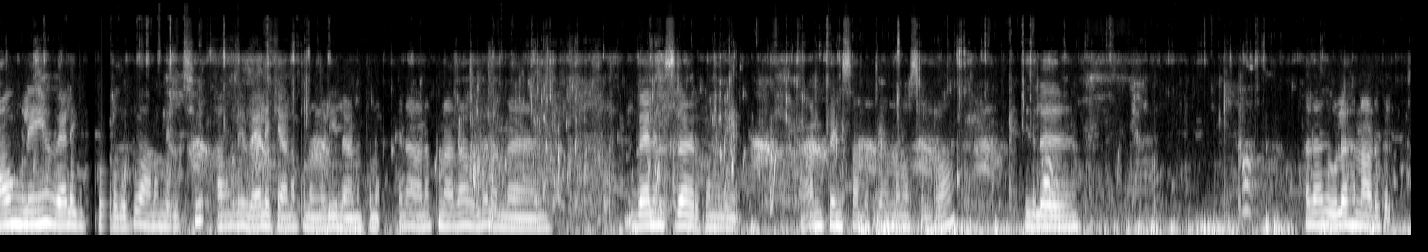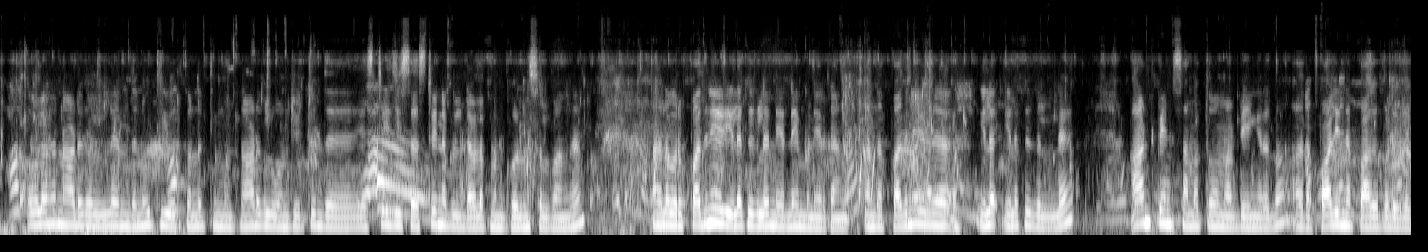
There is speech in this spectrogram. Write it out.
அவங்களையும் வேலைக்கு போகிறதுக்கு அனுமதித்து அவங்களையும் வேலைக்கு அனுப்பணும் வெளியில் அனுப்பணும். ஏன்னா அனுப்புனா தான் வந்து நம்ம பேலன்ஸ்டாக இருக்க முடியும். ஆண் பெண் சமத்துவம் நம்ம சொல்கிறோம் இதில் அதாவது உலக நாடுகள். உலக நாடுகளில் இந்த நூற்றி ஒரு தொண்ணூற்றி மூணு நாடுகள் ஒன்றிட்டு இந்த எஸ்டிஜி சஸ்டைனபிள் டெவலப்மெண்ட் கோல்னு சொல்லுவாங்க. அதில் ஒரு பதினேழு இலக்குகளை நிர்ணயம் பண்ணியிருக்காங்க. அந்த பதினேழு இல இலக்குகளில் ஆண் பெண் சமத்துவம் அப்படிங்கிறதும் அதில் பாலின பாகுபாடுகளை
